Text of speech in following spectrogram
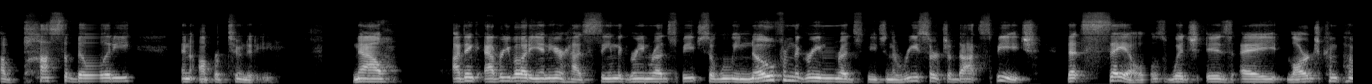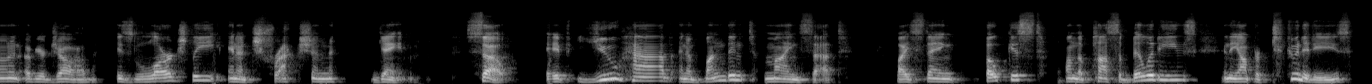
of possibility and opportunity. Now, I think everybody in here has seen the green red speech. So we know from the green red speech and the research of that speech that sales, which is a large component of your job, is largely an attraction game. So, if you have an abundant mindset by staying focused on the possibilities and the opportunities,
